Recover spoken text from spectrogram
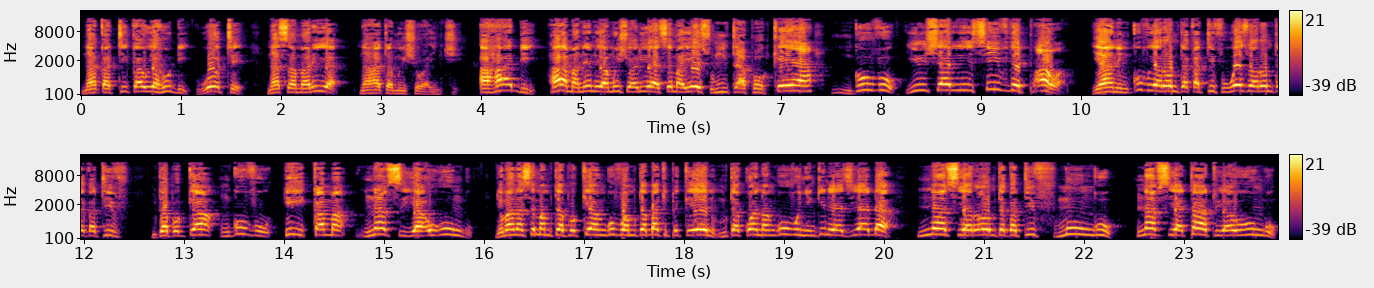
na katika uyahudi wote na samaria na hata mwisho wa nchi. Ahadi haya maneno ya mwisho aliyoyasema yesu mtapokea nguvu you shall receive the power. Yaani nguvu ya roho mtakatifu uwezo wa roho mtakatifu. Mtapokea nguvu hii kama nafsi ya uungu. Ndio maana nasema mtapokea nguvu hamtabaki peke yenu. Mtakuwa na nguvu nyingine ya ziada nafsi ya roho mtakatifu mungu. Nafsi ya tatu ya uungu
